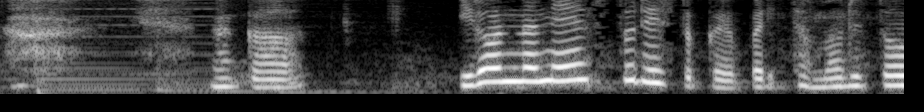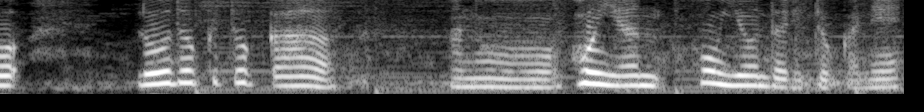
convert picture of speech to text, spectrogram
なんか、いろんなね、ストレスとかやっぱり溜まると、朗読とか、あのー、本や、本読んだりとかね、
